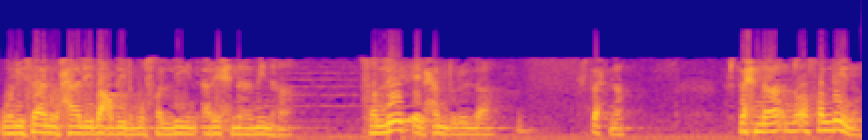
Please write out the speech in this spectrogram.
ولسان حال بعض المصلين أرحنا منها. صليت؟ الحمد لله. ارتحنا. ارتحنا أنه أصلينا.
